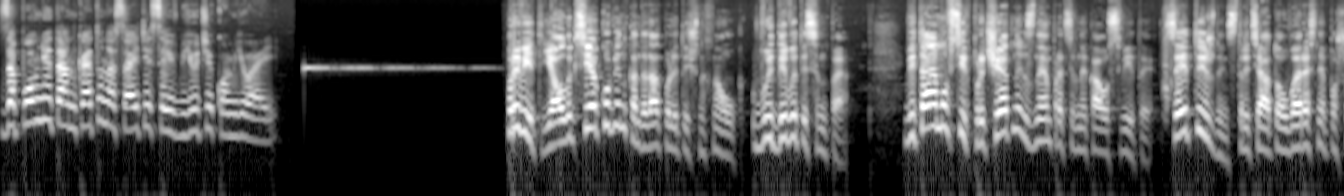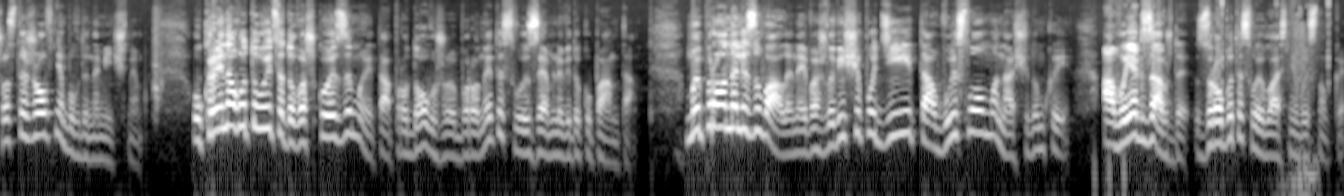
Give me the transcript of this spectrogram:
заповнюйте анкету на сайті safebeauty.com.ua. Привіт, я Олексій Якубін, кандидат політичних наук. Ви дивитесь НП. Вітаємо всіх причетних з Днем працівника освіти. Цей тиждень з 30 вересня по 6 жовтня був динамічним. Україна готується до важкої зими та продовжує боронити свою землю від окупанта. Ми проаналізували найважливіші події та висловимо наші думки. А ви, як завжди, зробите свої власні висновки.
